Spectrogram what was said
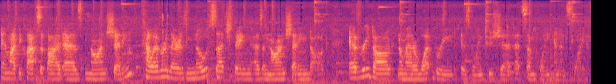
and might be classified as non-shedding. However, there is no such thing as a non-shedding dog. Every dog, no matter what breed, is going to shed at some point in its life.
